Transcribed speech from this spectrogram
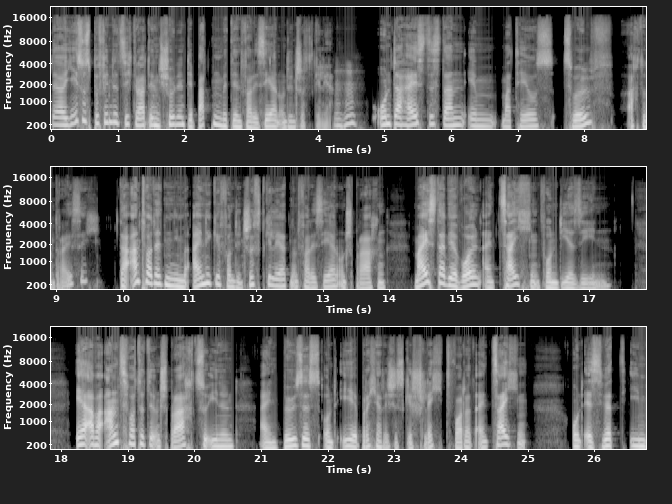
Der Jesus befindet sich gerade in schönen Debatten mit den Pharisäern und den Schriftgelehrten. Mhm. Und da heißt es dann im Matthäus 12, 38, da antworteten ihm einige von den Schriftgelehrten und Pharisäern und sprachen, Meister, wir wollen ein Zeichen von dir sehen. Er aber antwortete und sprach zu ihnen, ein böses und ehebrecherisches Geschlecht fordert ein Zeichen, und es wird ihm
